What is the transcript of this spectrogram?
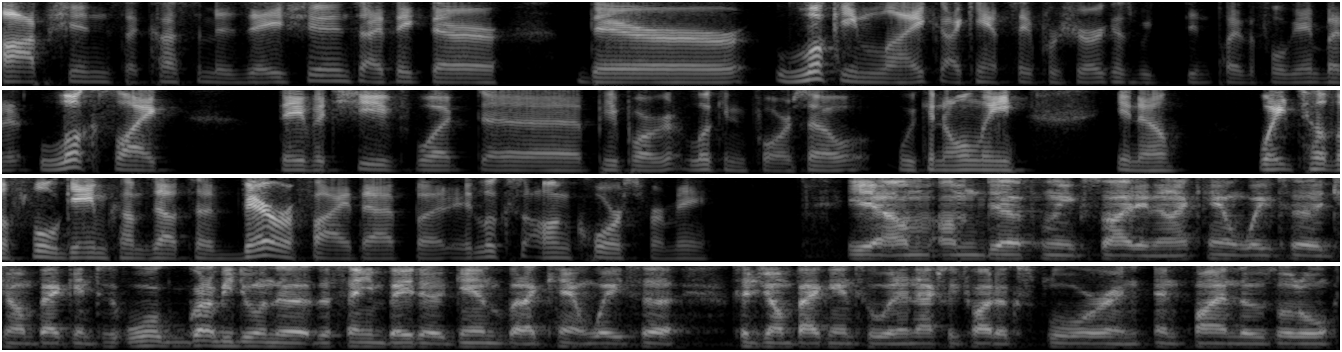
options, the customizations. I think they're they're looking like I can't say for sure because we didn't play the full game, but it looks like they've achieved what uh, people are looking for. So we can only, you know, wait till the full game comes out to verify that. But it looks on course for me. Yeah, I'm I'm definitely excited, and I can't wait to jump back into. We're going to be doing the, the same beta again, but I can't wait to to jump back into it and actually try to explore and, and find those little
